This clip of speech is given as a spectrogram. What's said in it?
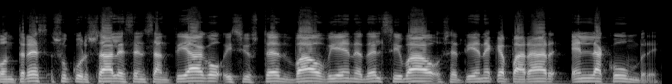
con tres sucursales en Santiago y si usted va o viene del Cibao, se tiene que parar en la cumbre.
